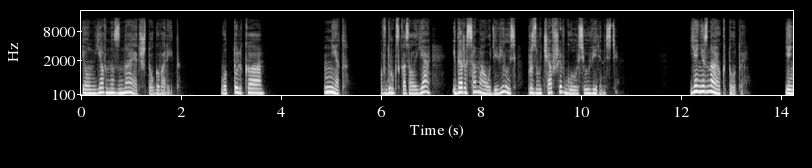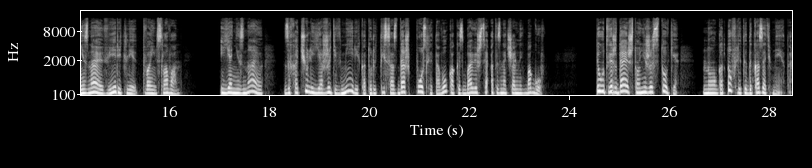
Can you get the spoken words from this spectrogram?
и он явно знает, что говорит. Вот только... «Нет», — вдруг сказала я, и даже сама удивилась прозвучавшей в голосе уверенности. «Я не знаю, кто ты. Я не знаю, верить ли твоим словам. И я не знаю, захочу ли я жить в мире, который ты создашь после того, как избавишься от изначальных богов. Ты утверждаешь, что они жестоки, но готов ли ты доказать мне это?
